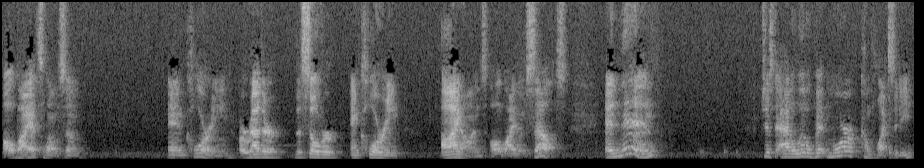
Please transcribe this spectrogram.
all by its lonesome and chlorine, or rather the silver and chlorine ions all by themselves. And then, just to add a little bit more complexity,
